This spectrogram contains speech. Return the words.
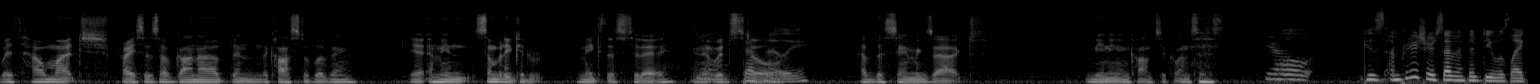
with how much prices have gone up and the cost of living, yeah, I mean, somebody could make this today, and Yeah. it would still Definitely. have the same exact meaning and consequences. Yeah. Well, because I'm pretty sure 750 was like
